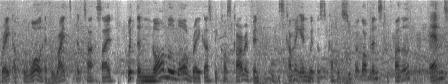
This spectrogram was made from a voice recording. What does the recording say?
break up the wall at the right side with the normal wall breakers because Carbon Fin is coming in with a couple super goblins to funnel and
